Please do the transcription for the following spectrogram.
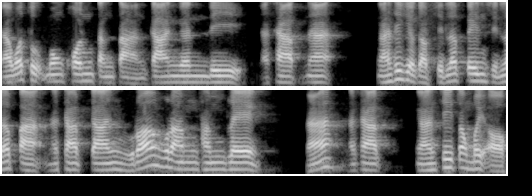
นะวัตถุมงคลต่างๆ การเงินดีนะครับนะงานที่เกี่ยวกับศิลปินศิลปะนะครับ การร้องรำทำเพลง นะนะครับงานที่ต้องไปออก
